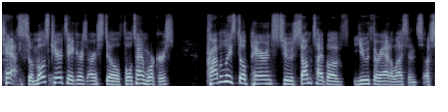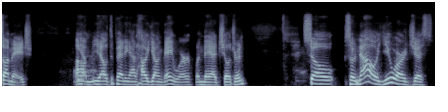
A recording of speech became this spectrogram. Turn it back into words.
tasks. So most caretakers are still full-time workers, probably still parents to some type of youth or adolescents of some age. Um, you know, depending on how young they were when they had children. So so now you are just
